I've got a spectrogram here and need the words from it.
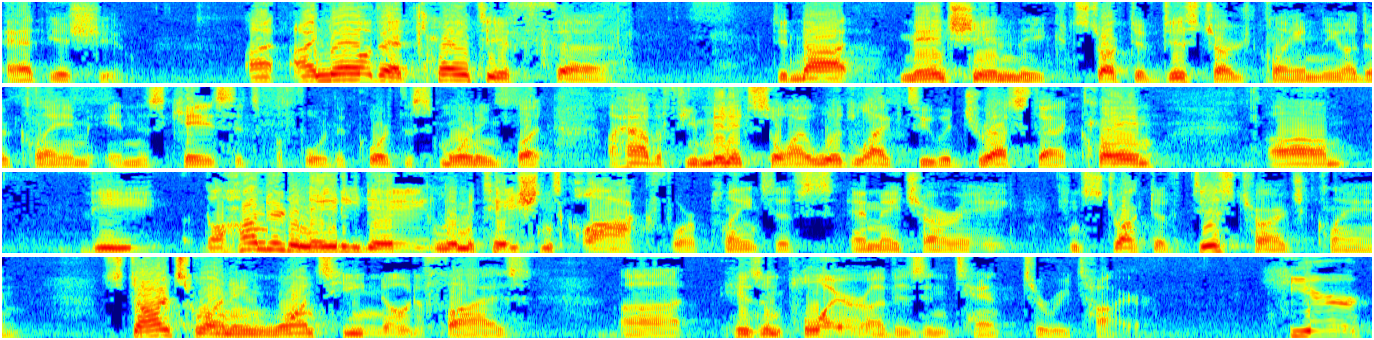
at issue. I, I know that plaintiff uh, did not mention the constructive discharge claim, the other claim in this case. It's before the court this morning, but I have a few minutes, so I would like to address that claim. Um, the, the 180 day limitations clock for plaintiff's MHRA constructive discharge claim starts running once he notifies uh, his employer of his intent to retire. Here,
